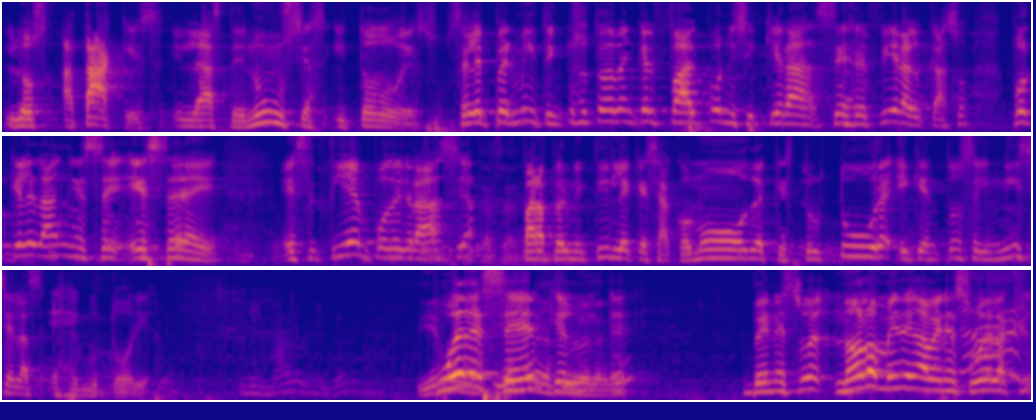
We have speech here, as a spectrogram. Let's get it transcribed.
los ataques, las denuncias y todo eso. Se le permite, incluso ustedes ven que el Falpo ni siquiera se refiere al caso porque le dan ese, ese, ese tiempo de gracia para permitirle que se acomode, que estructure y que entonces inicie las ejecutorias. Puede ser que... ¿eh? Venezuela, no lo miren a Venezuela aquí.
